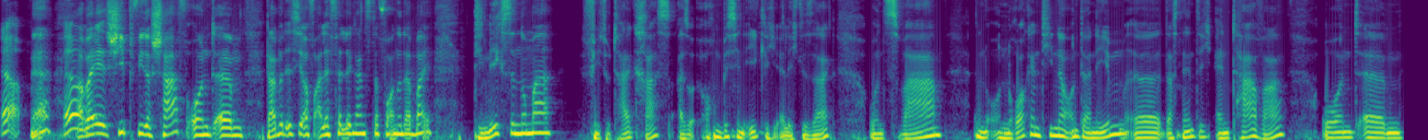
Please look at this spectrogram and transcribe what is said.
Ja. Ja, Ja. aber er schiebt wieder scharf und ähm, damit ist sie auf alle Fälle ganz da vorne dabei. Die nächste Nummer finde ich total krass, also auch ein bisschen eklig, ehrlich gesagt. Und zwar ein, ein Rockentiner Unternehmen, äh, das nennt sich Entava und ähm,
